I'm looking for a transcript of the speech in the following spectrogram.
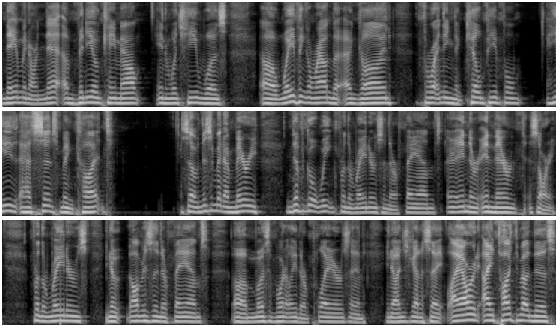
Damon Arnette. A video came out in which he was uh, waving around a gun, threatening to kill people. He has since been cut. So this has been a very difficult week for the Raiders and their fans, in their in their sorry for the Raiders. You know, obviously their fans, uh, most importantly their players, and you know I just gotta say I already I talked about this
